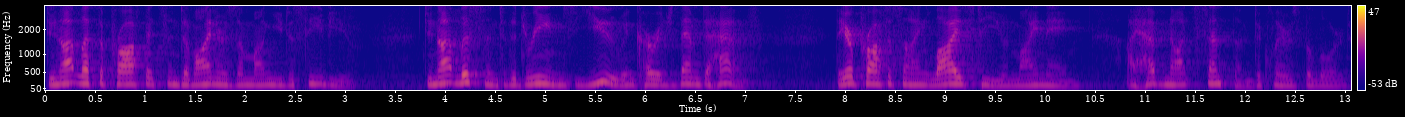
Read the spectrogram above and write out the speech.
Do not let the prophets and diviners among you deceive you. Do not listen to the dreams you encourage them to have. They are prophesying lies to you in my name. I have not sent them, declares the Lord.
